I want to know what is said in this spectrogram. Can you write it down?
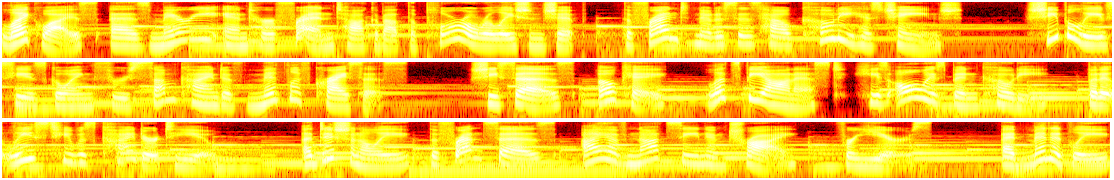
Likewise, as Meri and her friend talk about the plural relationship, the friend notices how Kody has changed. She believes he is going through some kind of midlife crisis. She says, Okay, let's be honest, he's always been Kody, but at least he was kinder to you. Additionally, the friend says, I have not seen him try for years. Admittedly,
